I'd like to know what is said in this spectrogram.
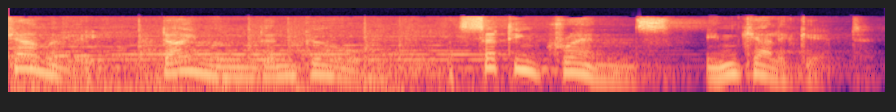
Family, Diamond and Gold, setting trends in Calicut.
